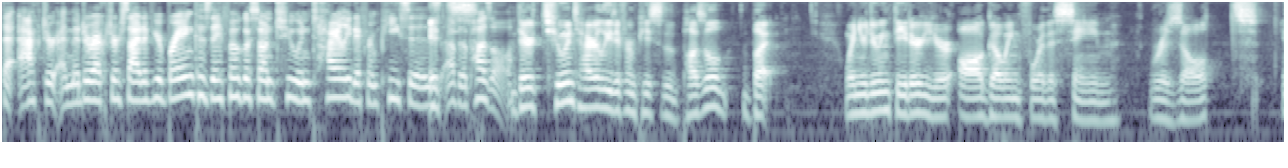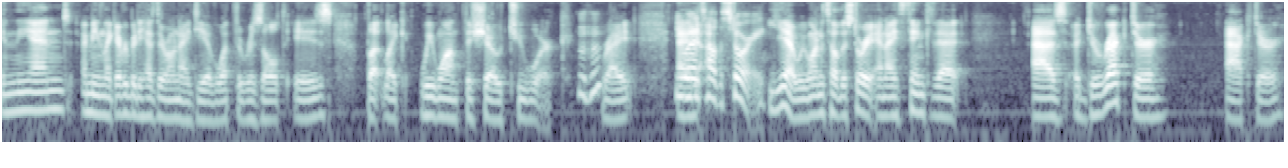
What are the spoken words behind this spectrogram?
the actor and the director side of your brain because they focus on two entirely different pieces of the puzzle. They're two entirely different pieces of the puzzle, but when you're doing theater, you're all going for the same result in the end. I mean, like everybody has their own idea of what the result is, but like we want the show to work, Mhm. right? You want to tell the story. yeah, we want to tell the story. And I think that as a director, actor,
